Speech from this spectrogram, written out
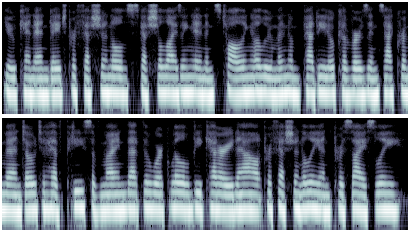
you can engage professionals specializing in installing aluminum patio covers in Sacramento to have peace of mind that the work will be carried out professionally and precisely.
